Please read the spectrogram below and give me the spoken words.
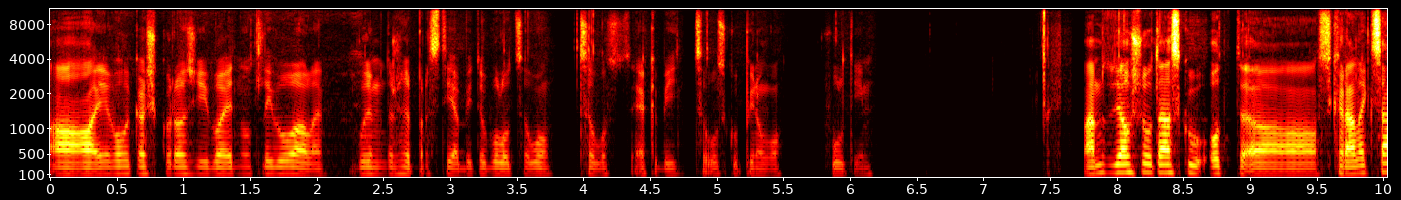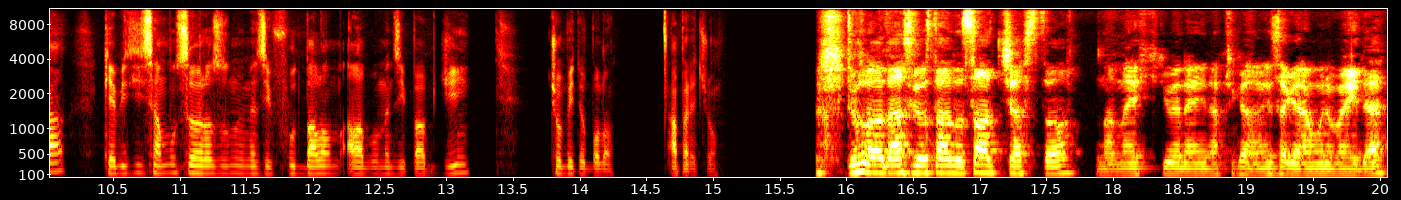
a je veľká škoda, že iba jednotlivo, ale budeme držať prsty, aby to bolo celo, celo, jakoby celoskupinovo, full team. Máme tu ďalšiu otázku od uh, Skralexa. Keby si sa musel rozhodnúť medzi futbalom alebo medzi PUBG, čo by to bolo a prečo? Tuhle otázku dostávám docela často na mých Q&A, například na Instagramu nebo jde.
